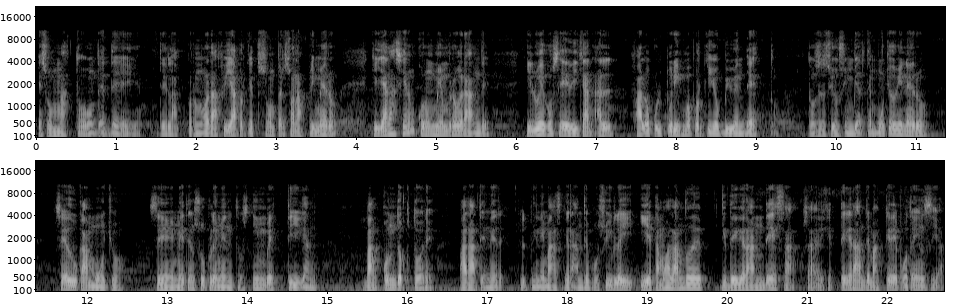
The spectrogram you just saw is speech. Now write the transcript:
esos mastodontes de, de la pornografía, porque estos son personas, primero, que ya nacieron con un miembro grande y luego se dedican al faloculturismo porque ellos viven de esto. Entonces ellos invierten mucho dinero, se educan mucho, se meten suplementos, investigan, van con doctores para tener el pene más grande posible. Y, estamos hablando de, de, grandeza, o sea, de que esté grande más que de potencia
